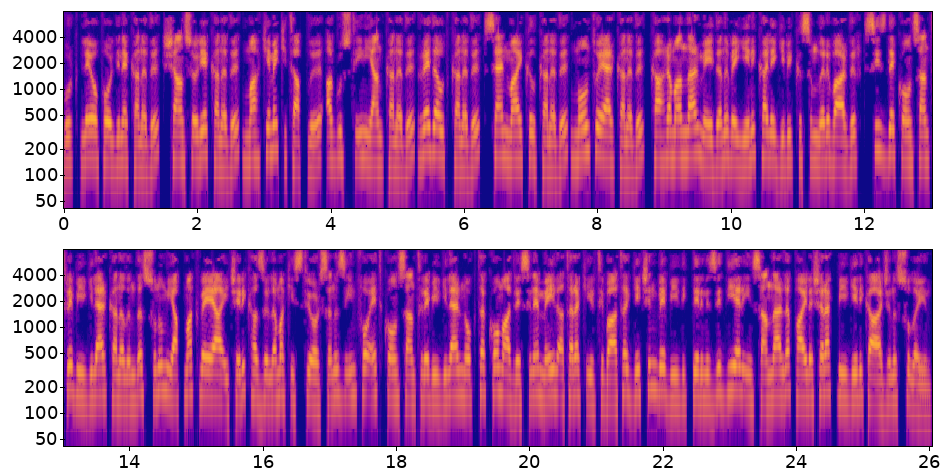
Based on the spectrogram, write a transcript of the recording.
Amalienburg, Leopoldine kanadı, Şansölye kanadı, Mahkeme kitaplığı, Agustinian kanadı, Redoubt kanadı, St. Michael kanadı, Montoyer kanadı, Kahramanlar Meydanı ve Yeni Kale gibi kısımları vardır. Siz de Konsantre Bilgiler kanalında sunum yapmak veya içerik hazırlamak istiyorsanız info@konsantrebilgiler.com adresine mail atarak irtibata geçin ve bildiklerinizi diğer insanlarla paylaşarak bilgelik ağacını sulayın.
